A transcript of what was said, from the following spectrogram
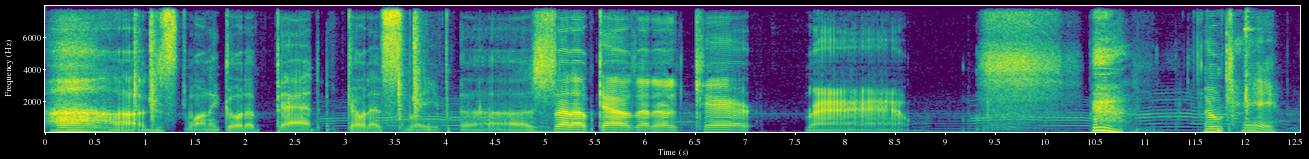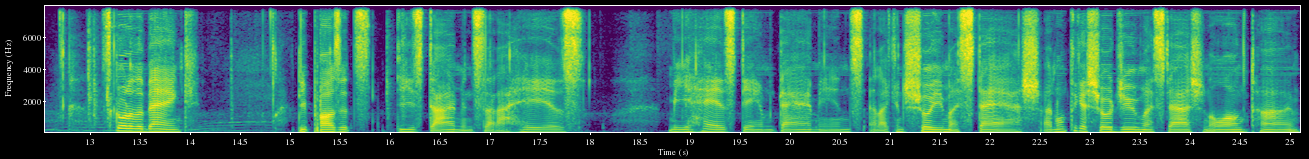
Ah, I just want to go to bed. Go to sleep. Uh, shut up, cows. I don't care. okay. Let's go to the bank. Deposits these diamonds that I has. Me has damn diamonds. And I can show you my stash. I don't think I showed you my stash in a long time.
